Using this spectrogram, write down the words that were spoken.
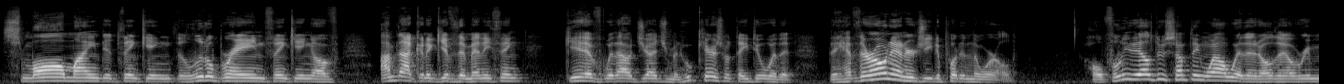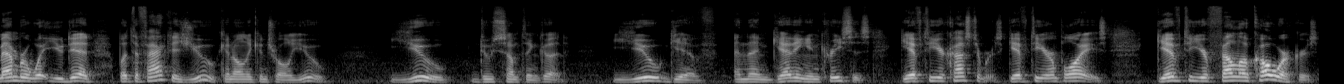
small minded thinking, the little brain thinking of, I'm not going to give them anything, Give without judgment. Who cares what they do with it? They have their own energy to put in the world. Hopefully, they'll do something well with it or they'll remember what you did. But the fact is, you can only control you. You do something good. You give, and then getting increases. Give to your customers, give to your employees, give to your fellow coworkers.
